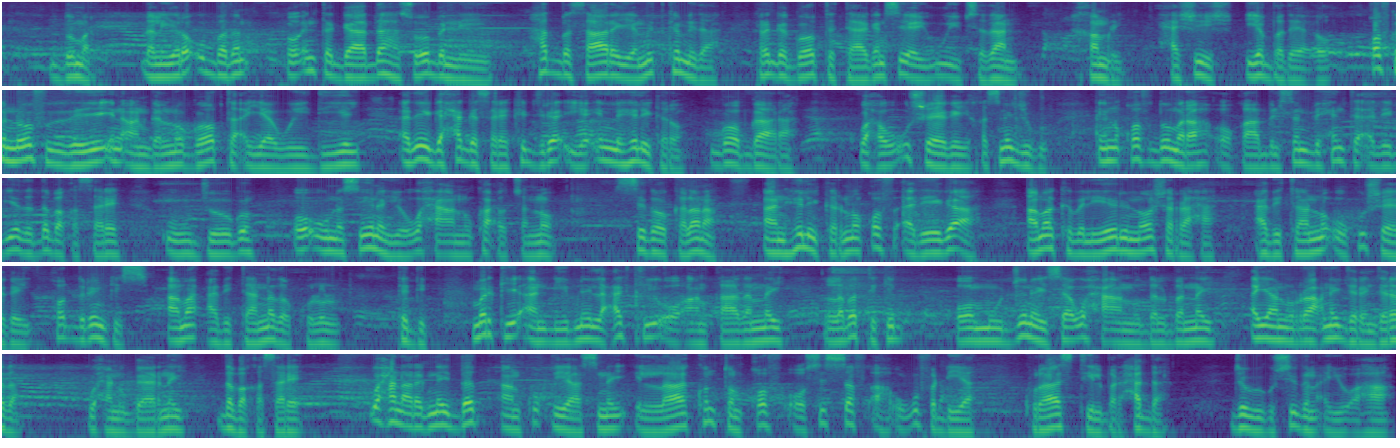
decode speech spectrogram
dumar dhallinyaro u badan oo inta gaaddaha soo banneeyey hadba saaraya mid ka mid ah ragga goobta taagan si ay u iibsadaan. Khamri xashiish iyo badeeco. Qofka noo fududeeyey in aan galno goobta ayaa weyddiiyey adeegga xagga sare ka jira iyo in la heli karo goob gaar ah. Waxa uu u sheegay khasnajigu in qof dumar ah oo qaabilsan bixinta adeegyada dabaqa sare uu joogo oo uuna siinayo waxa aannu ka codsanno sidoo kalena aan heli karno qof adeega ah ama kabalyeeri noo sharaxa cabitaanno uu ku sheegay hot drinkis ama cabitaannada kulul. Kadib markii aan dhiibnay lacagtii oo aan qaadannay laba tikib oo muujinaysa waxa aannu dalbannay ayaannu raacnay jaranjarada waxaannu gaarnay dabaqa sare. Waxaan aragnay dad aan ku qiyaasnay ilaa konton qof oo si saf ah ugu fadhiya kuraas tiil barxadda. Jawigu sidan ayuu ahaa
